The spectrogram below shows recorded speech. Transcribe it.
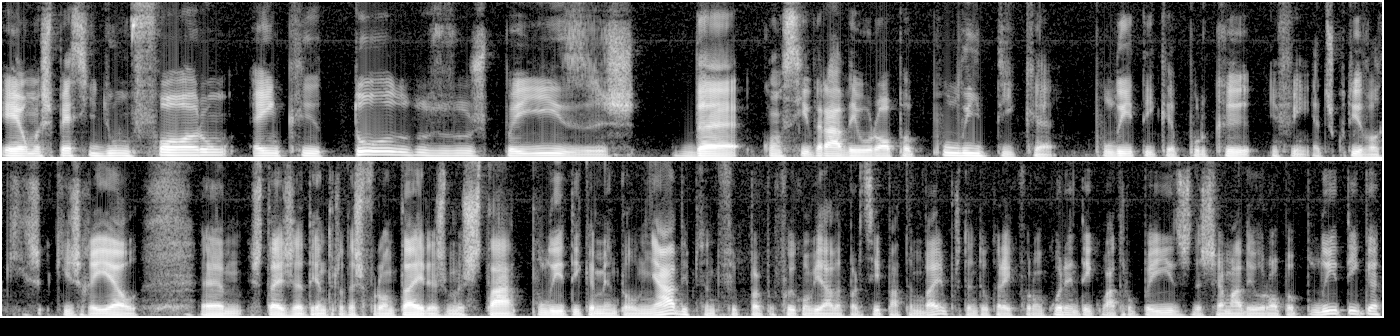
é uma espécie de um fórum em que todos os países da considerada Europa política política, porque, enfim, é discutível que, que Israel um, esteja dentro das fronteiras, mas está politicamente alinhado e, portanto, foi, foi, convidado a participar também. Portanto, eu creio que foram 44 países da chamada Europa Política.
